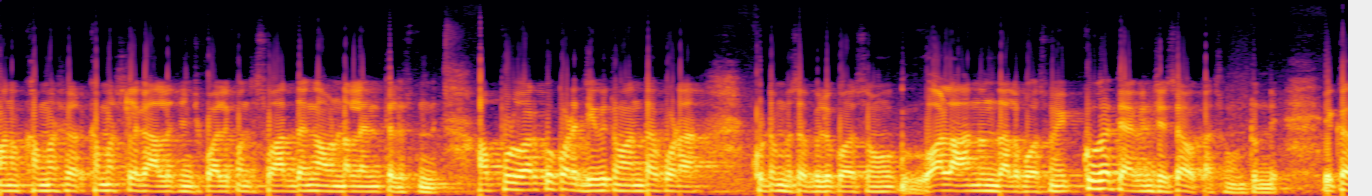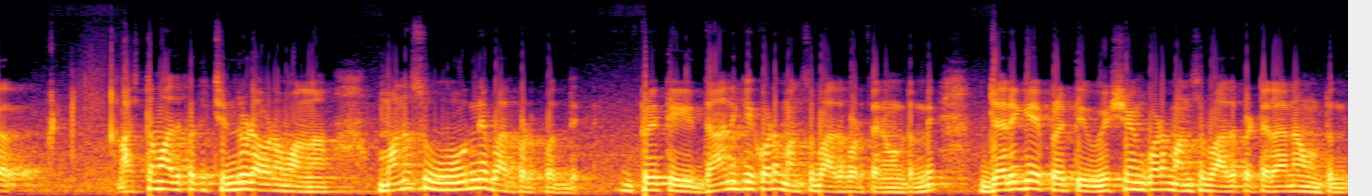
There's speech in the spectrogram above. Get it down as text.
మనం కమర్షియల్ కమర్షియల్గా ఆలోచించుకోవాలి కొంత స్వార్థంగా ఉండాలని తెలుస్తుంది. అప్పుడు వరకు కూడా జీవితం అంతా కూడా కుటుంబ సభ్యుల కోసం వాళ్ళ ఆనందాల కోసం ఎక్కువగా త్యాగం చేసే అవకాశం ఉంటుంది. ఇక అష్టమాధిపతి చంద్రుడు అవడం వలన మనసు ఊరినే బాధపడిపోద్ది. ప్రతి దానికి కూడా మనసు బాధపడుతూనే ఉంటుంది. జరిగే ప్రతి విషయం కూడా మనసు బాధ పెట్టేలానే ఉంటుంది.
